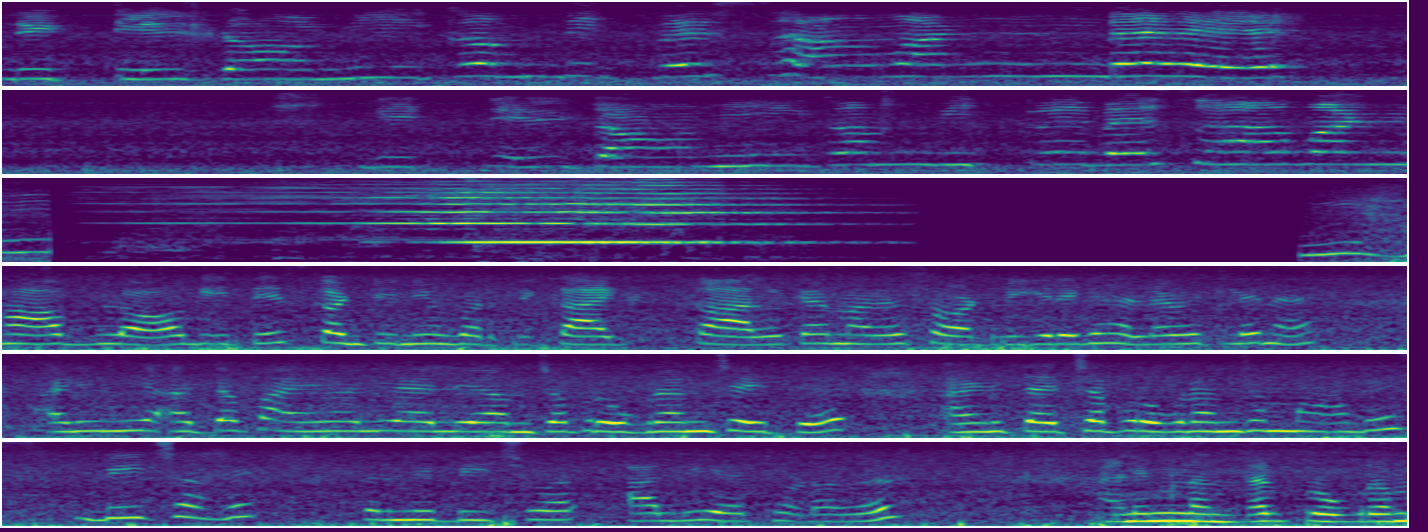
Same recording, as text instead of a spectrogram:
Little Tommy come with Vesa day. Little Tommy हा ब्लॉग इथेच कंटिन्यू करते. काय काल काय मला शॉर्ट वगैरे घ्यायला भेटले नाही. आणि मी आता फायनली आले आमच्या प्रोग्रामच्या इथे. आणि त्याच्या प्रोग्रामच्या मागेच बीच आहे. तर मी बीचवर आली आहे थोडा वेळ आणि मग नंतर प्रोग्राम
